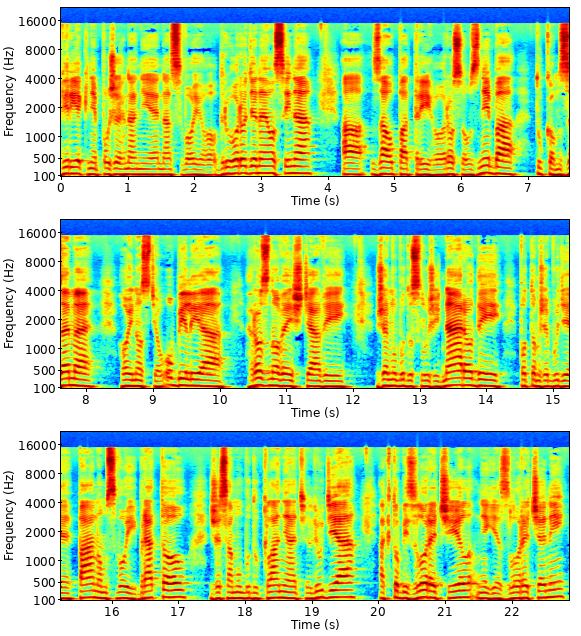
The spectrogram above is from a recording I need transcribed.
vyriekne požehnanie na svojho druhorodeného syna a zaopatrí ho rosou z neba, tukom zeme, hojnosťou obilia, hroznovej šťavy, že mu budú slúžiť národy, potom, že bude pánom svojich bratov, že sa mu budú klaňať ľudia a kto by zlorečil, nech je zlorečený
